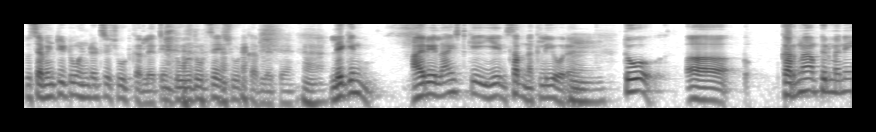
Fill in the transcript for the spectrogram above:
तो सेवेंटी टू हंड्रेड से शूट कर लेते हैं दूर दूर से ही शूट कर लेते हाँ। हैं। लेकिन आई रियलाइज़ कि ये सब नकली हो रहा हम्म। है तो अ, करना फिर मैंने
